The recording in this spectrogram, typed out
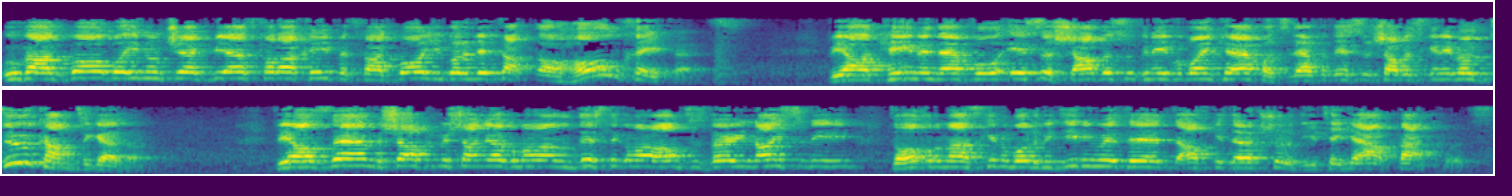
Uvagboho Bo'inun Shek Bias Kol HaChefetz. Vagboho, you've got to lift up the whole Chefetz. V'al Canaan, therefore, Issa Shabbos Ugneva Bo'in Kefetz. Therefore, the Shabbos Ugneva do come together. V'al Zem, Mishapim Mishanya Gemara, and this the Gemara answers very nicely. The Hochel Maskin, what are we dealing with it? The Afki Derech you take it out backwards.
